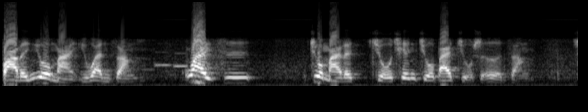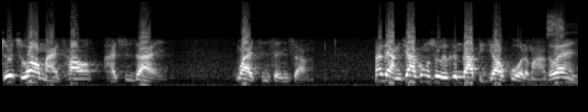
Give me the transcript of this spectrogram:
法人又买一万张，外资就买了九千九百九十二张，所以主要买超还是在。外资身上，那两家公司我跟大家比较过了嘛，对不对？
